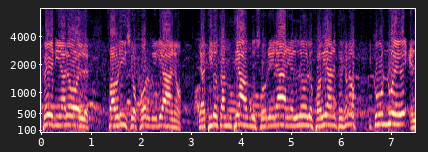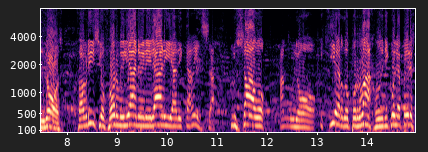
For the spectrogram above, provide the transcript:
Peñarol. Fabricio Formiliano la tiró tanteando sobre el área el Lolo Fabián Troyanov y como un 9 el 2. Fabricio Formiliano en el área de cabeza, cruzado, ángulo izquierdo por bajo de Nicola Pérez,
